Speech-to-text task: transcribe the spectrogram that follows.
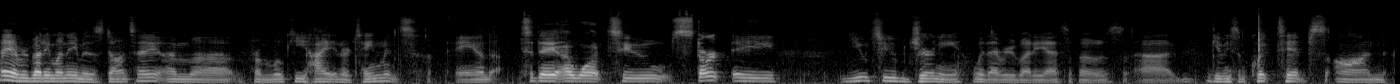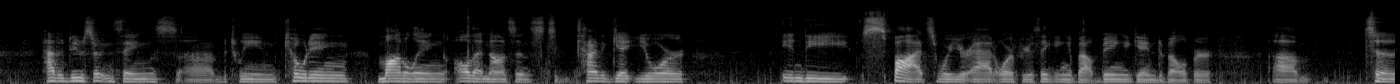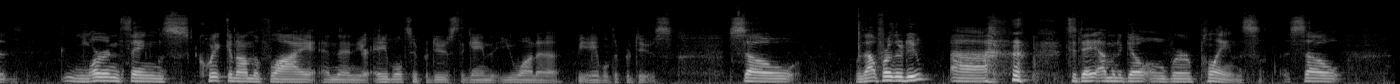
Hey everybody, my name is Dante. I'm uh, from LowKey High Entertainment, and today I want to start a YouTube journey with everybody, I suppose, uh, giving some quick tips on how to do certain things uh, between coding, modeling, all that nonsense to kind of get your indie spots where you're at, or if you're thinking about being a game developer, um, to learn things quick and on the fly, and then you're able to produce the game that you want to be able to produce. So, without further ado, uh, today I'm going to go over planes. So,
